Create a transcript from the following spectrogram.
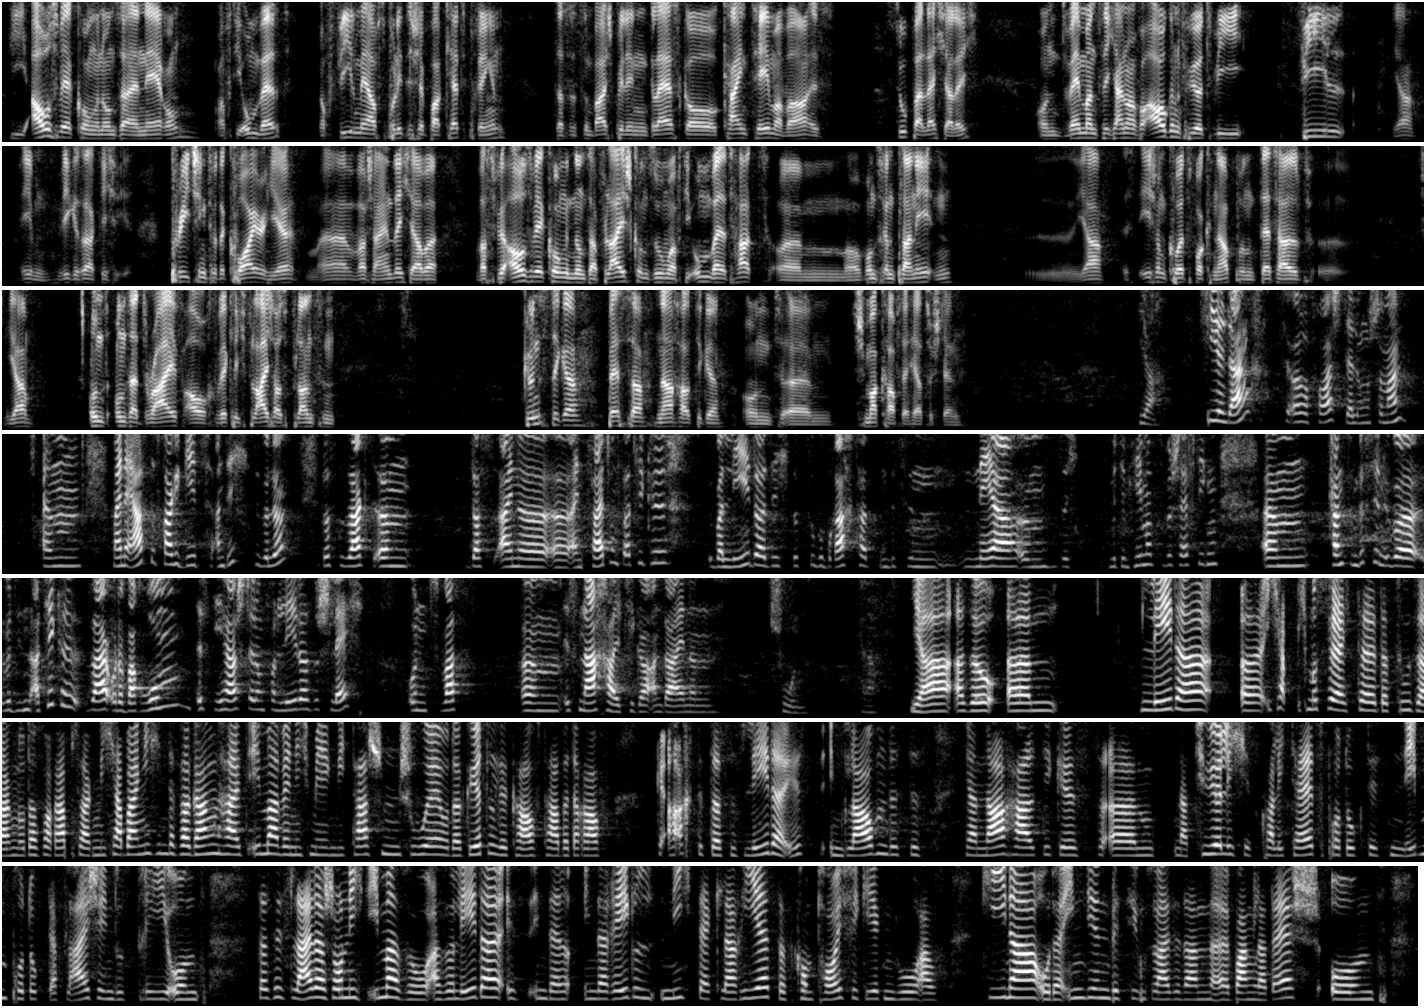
die Auswirkungen unserer Ernährung auf die Umwelt noch viel mehr aufs politische Parkett bringen dass es zum Beispiel in Glasgow kein Thema war, ist super lächerlich. Und wenn man sich einmal vor Augen führt, wie viel, ja, eben, wie gesagt, ich preaching to the choir hier äh, wahrscheinlich, aber was für Auswirkungen unser Fleischkonsum auf die Umwelt hat, ähm, auf unseren Planeten, äh, ja, ist eh schon kurz vor knapp und deshalb, äh, ja, uns, unser Drive auch wirklich Fleisch aus Pflanzen günstiger, besser, nachhaltiger und ähm, schmackhafter herzustellen. Ja, vielen Dank für eure Vorstellung schon mal. Ähm, meine erste Frage geht an dich, Sibylle. Du hast gesagt, ähm, dass eine, äh, ein Zeitungsartikel über Leder dich dazu gebracht hat, ein bisschen näher ähm, sich mit dem Thema zu beschäftigen. Ähm, kannst du ein bisschen über, über diesen Artikel sagen oder warum ist die Herstellung von Leder so schlecht und was ähm, ist nachhaltiger an deinen Schuhen? Genau. Ja, also ähm, Leder, ich, hab, ich muss vielleicht äh, dazu sagen oder vorab sagen, ich habe eigentlich in der Vergangenheit immer, wenn ich mir irgendwie Taschen, Schuhe oder Gürtel gekauft habe, darauf geachtet, dass es Leder ist, im Glauben, dass das ja nachhaltiges, ähm, natürliches Qualitätsprodukt ist, ein Nebenprodukt der Fleischindustrie und das ist leider schon nicht immer so. Also Leder ist in der, in der Regel nicht deklariert. Das kommt häufig irgendwo aus China oder Indien beziehungsweise dann äh, Bangladesch und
